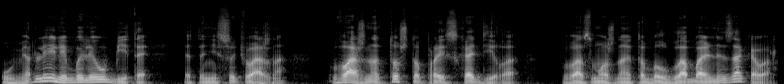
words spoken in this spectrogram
Умерли или были убиты — это не суть важно. Важно то, что происходило. Возможно, это был глобальный заговор.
